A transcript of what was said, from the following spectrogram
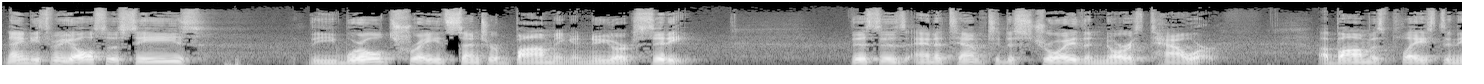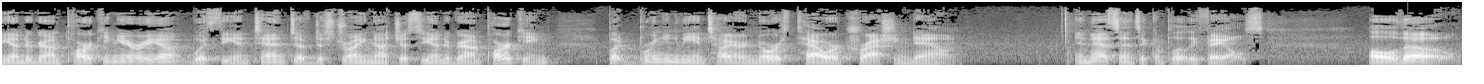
93 also sees the World Trade Center bombing in New York City. This is an attempt to destroy the North Tower. A bomb is placed in the underground parking area with the intent of destroying not just the underground parking, but bringing the entire North Tower crashing down. In that sense, it completely fails. Although,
